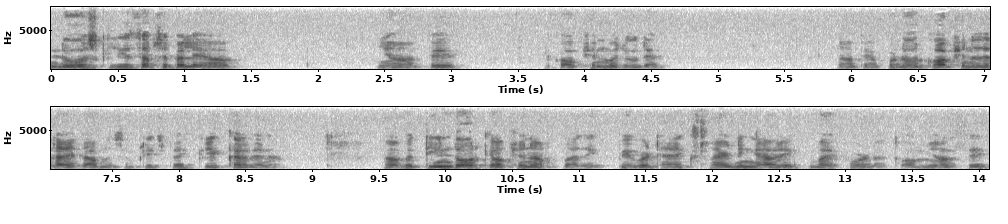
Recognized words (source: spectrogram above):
डोर्स के लिए सबसे पहले आप यहाँ पे एक ऑप्शन मौजूद है। यहाँ पे आपको डोर का ऑप्शन नज़र आएगा। आपने सिंपली इस पर क्लिक कर देना। यहाँ पे तीन डोर के ऑप्शन है। आपके पास एक पिवट है, एक स्लाइडिंग है और एक बाईफोल्ड है। तो हम यहाँ से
